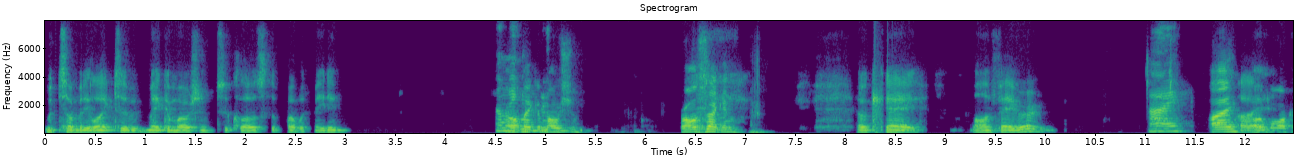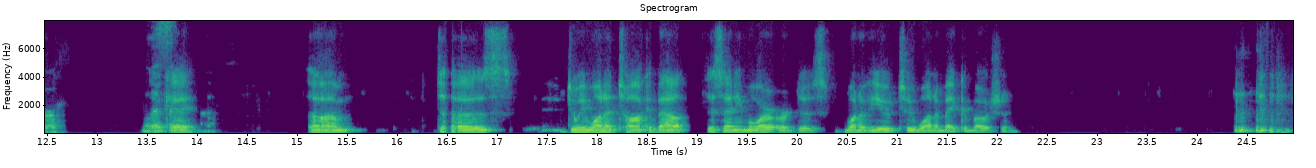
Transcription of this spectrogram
would somebody like to make a motion to close the public meeting? I'll make a motion. For all second. Okay, all in favor? Aye. Aye, Aye. Bob Walker. Melissa. Okay. Um, does, do we want to talk about this anymore, or does one of you two want to make a motion?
